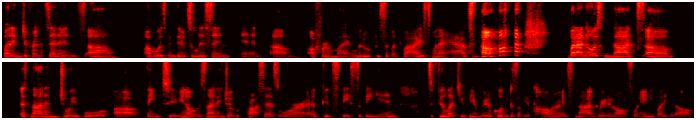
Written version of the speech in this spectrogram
but in different settings. Um, I've always been there to listen and um, offer my little piece of advice when I have some. but I know it's not um, it's not an enjoyable uh, thing to you know it's not an enjoyable process or a good space to be in to feel like you're being ridiculed because of your color is not great at all for anybody at all.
